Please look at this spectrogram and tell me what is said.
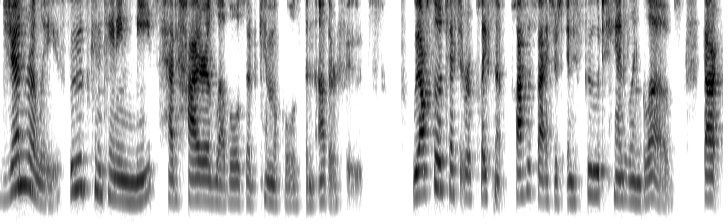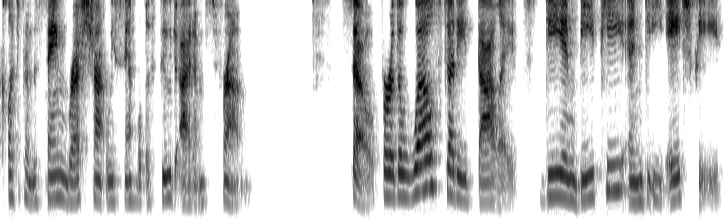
Generally, foods containing meats had higher levels of chemicals than other foods. We also detected replacement plasticizers in food handling gloves that are collected from the same restaurant we sampled the food items from. So for the well-studied phthalates, DNBP and DEHP,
